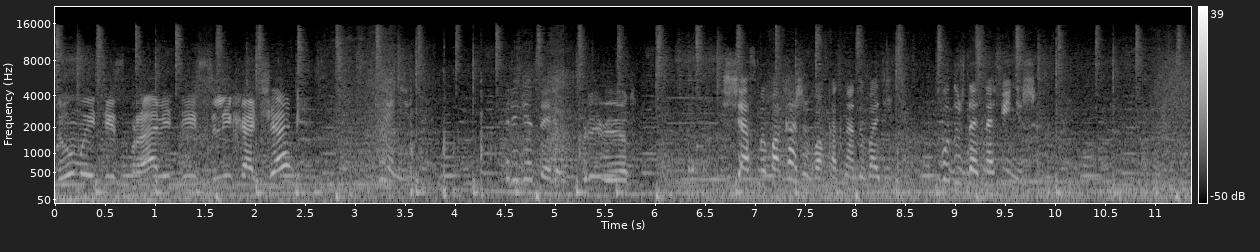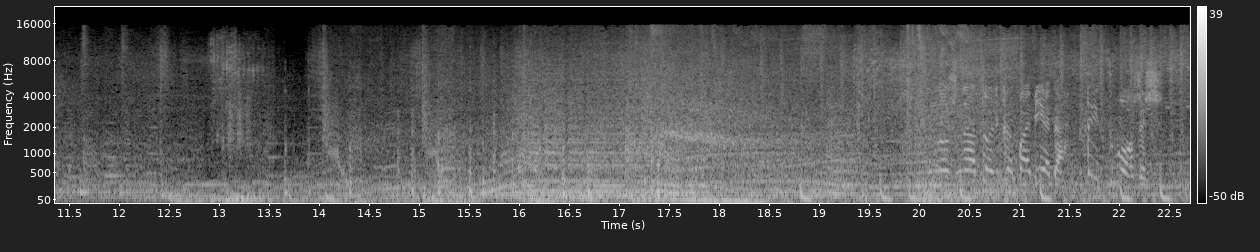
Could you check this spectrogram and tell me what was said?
Думаете, справитесь с лихачами? Кенни. Привет, Дэрил. Привет. Сейчас мы покажем вам, как надо водить. Буду ждать на финише. Нужна только победа. Ты сможешь.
